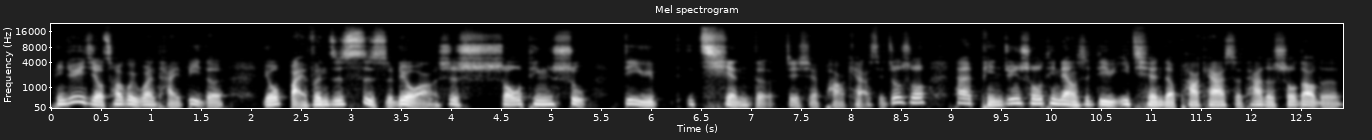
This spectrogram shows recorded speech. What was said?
平均一集有超过一万台币的，有百分之四十六啊是收听数低于一千的这些 Podcast，也就是说它的平均收听量是低于一千的 Podcast，它的收到的。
